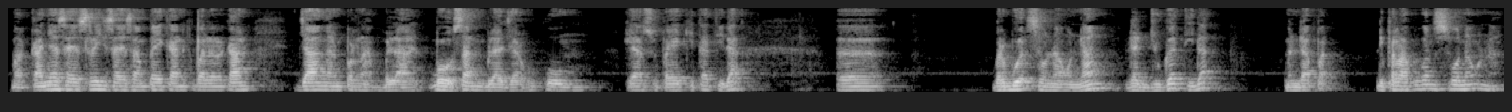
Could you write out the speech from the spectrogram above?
Makanya saya sering saya sampaikan kepada rekan jangan pernah bela bosan belajar hukum ya supaya kita tidak eh, berbuat sewenang-wenang dan juga tidak mendapat diperlakukan sewenang-wenang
